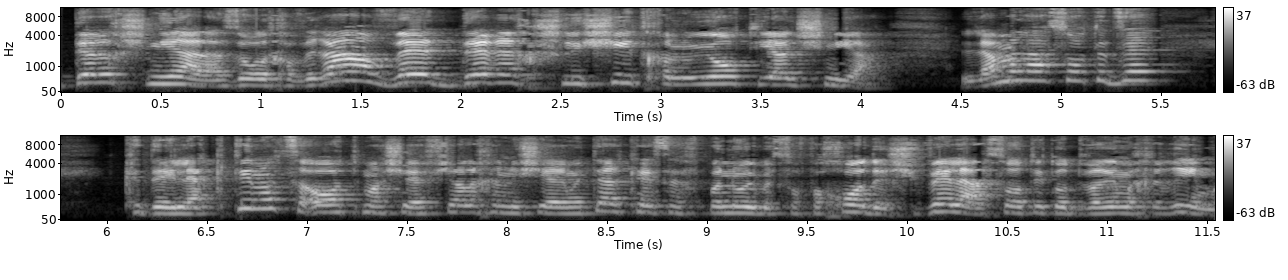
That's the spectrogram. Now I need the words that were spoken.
דרך שנייה לעזור לחברה, ודרך שלישית חנויות יד שנייה. למה לעשות את זה? כדי להקטין הוצאות, מה שיאפשר לכם להישאר עם יותר כסף פנוי בסוף החודש ולעשות איתו דברים אחרים,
